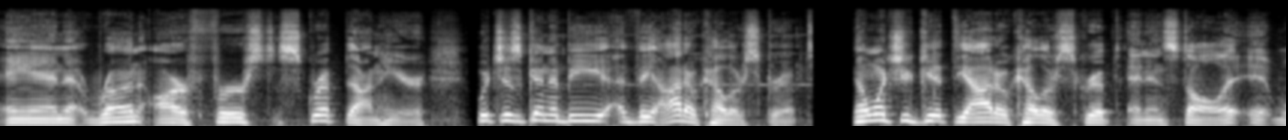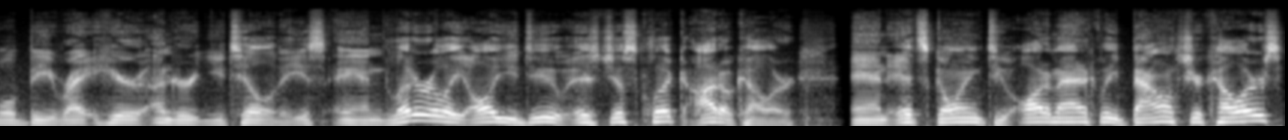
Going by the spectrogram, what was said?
and run our first script on here, which is going to be the auto color script. Now, once you get the auto color script and install it, it will be right here under utilities. And literally all you do is just click auto color and it's going to automatically balance your colors.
